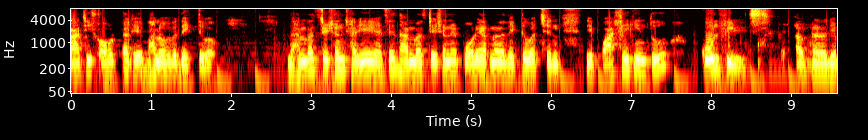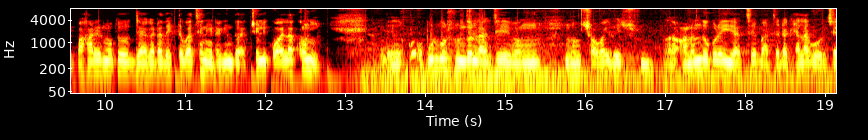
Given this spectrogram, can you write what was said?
রাঁচি শহরটাকে ভালোভাবে দেখতে পাবো। ধানবাদ স্টেশন ছাড়িয়ে গেছে। ধানবাদ স্টেশনের পরে আপনারা দেখতে পাচ্ছেন যে পাশে কিন্তু কোল ফিল্ডস। আপনারা যে পাহাড়ের মতো জায়গাটা দেখতে পাচ্ছেন, এটা কিন্তু অ্যাকচুয়ালি কয়লা খনি। অপূর্ব সুন্দর লাগছে এবং সবাই বেশ আনন্দ করেই যাচ্ছে, বাচ্চাটা খেলা করছে।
